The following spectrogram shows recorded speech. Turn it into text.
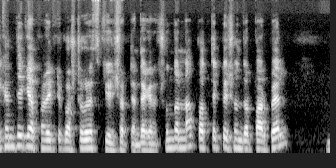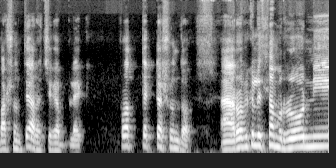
এখান থেকে আপনারা একটু কষ্ট করে স্ক্রিনশট নেন। দেখেন, সুন্দর না? প্রত্যেকটাই সুন্দর পার্পেল বাসন্তী আর হচ্ছে ব্ল্যাক প্রত্যেকটা সুন্দর। রফিকুল ইসলাম, রনি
